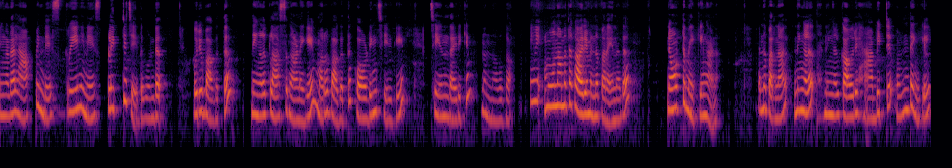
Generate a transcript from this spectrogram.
നിങ്ങളുടെ ലാപ്പിന്റെ സ്ക്രീനിനെ സ്പ്ലിറ്റ് ചെയ്തുകൊണ്ട് ഒരു ഭാഗത്ത് നിങ്ങൾ ക്ലാസ് കാണുകയും മറുഭാഗത്ത് കോഡിംഗ് ചെയ്യുകയും ചെയ്യുന്നതായിരിക്കും നന്നാവുക. ഇനി മൂന്നാമത്തെ കാര്യം എന്ന് പറയുന്നത് നോട്ട് മേക്കിംഗ് ആണ്. എന്ന് പറഞ്ഞാൽ നിങ്ങൾ നിങ്ങൾക്ക് ആ ഒരു ഹാബിറ്റ് ഉണ്ടെങ്കിൽ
